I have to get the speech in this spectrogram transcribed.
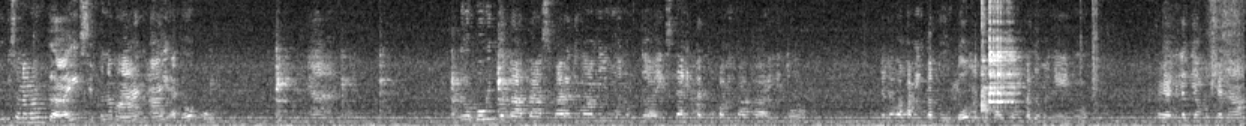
Yung isa naman guys, ito naman ay adobo. Ayan. Adobo with patatas para dumami yung manok guys. Dahil tatlo kami kakain ito. Dalawa kami katulong at saka isang taga-maneno. Kaya nilagyan ko siya ng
